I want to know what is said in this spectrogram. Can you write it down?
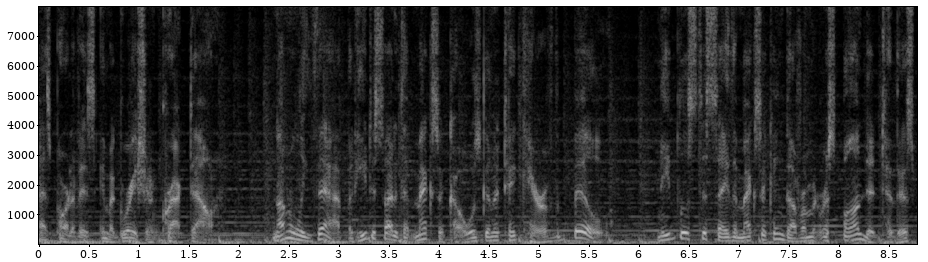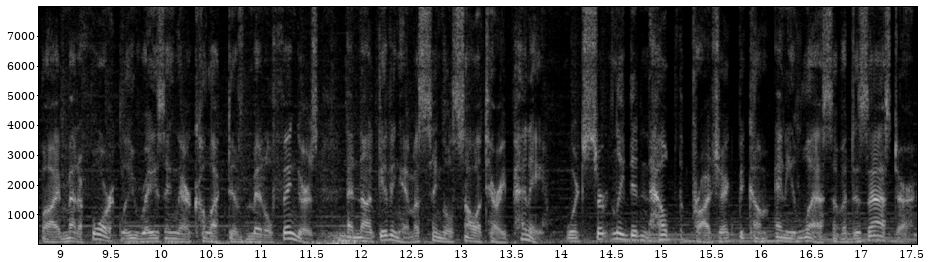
as part of his immigration crackdown. Not only that, but he decided that Mexico was going to take care of the bill. Needless to say, the Mexican government responded to this by metaphorically raising their collective middle fingers and not giving him a single solitary penny, which certainly didn't help the project become any less of a disaster.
